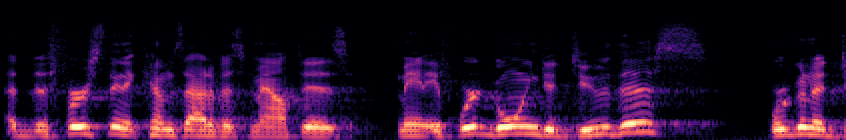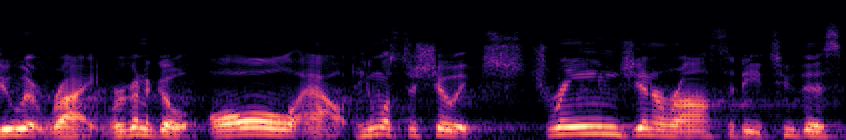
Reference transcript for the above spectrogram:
the first thing that comes out of his mouth is, Man, if we're going to do this, we're going to do it right. We're going to go all out. He wants to show extreme generosity to this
